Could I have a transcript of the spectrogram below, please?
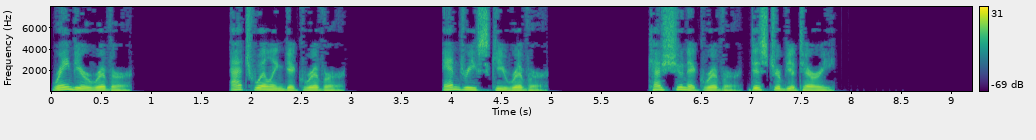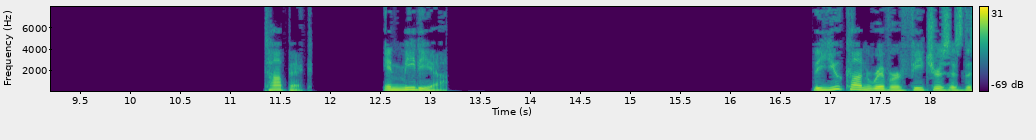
Reindeer River Achwalingik River Andreafsky River Kashunuk River distributary. Topic. In media The Yukon River features as the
